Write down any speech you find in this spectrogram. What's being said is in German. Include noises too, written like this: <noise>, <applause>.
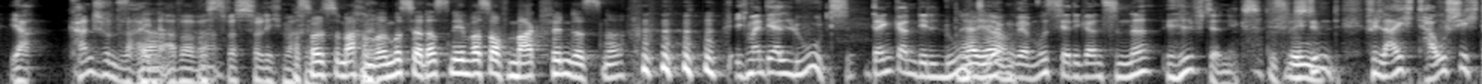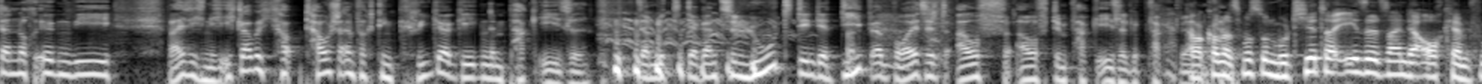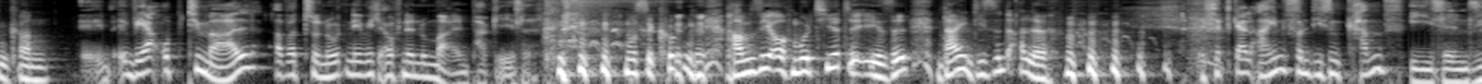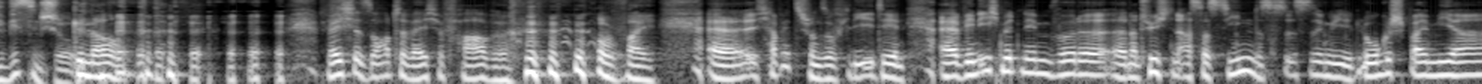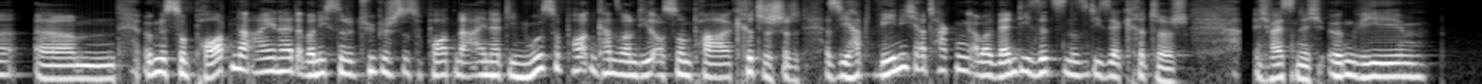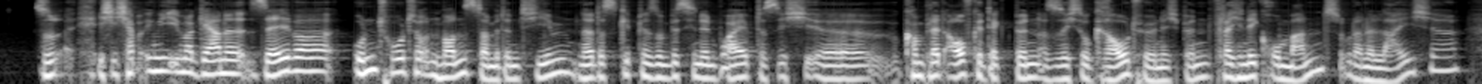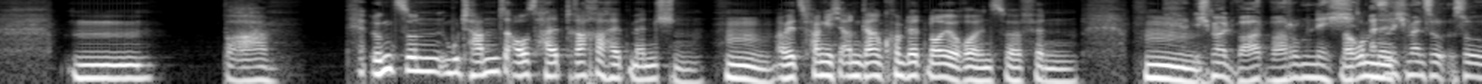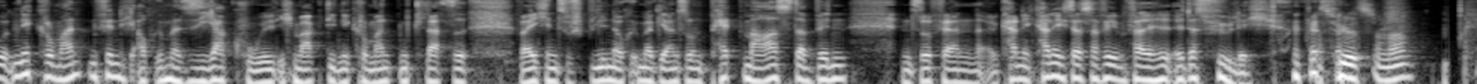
Ja, kann schon sein, ja, aber was, ja. was soll ich machen? Was sollst du machen? Ne? Man muss ja das nehmen, was du auf dem Markt findest, ne? <laughs> ich meine, der Loot. Denk an den Loot. Ja, Irgendwer muss ja die ganzen, ne? Hilft ja nichts. Stimmt. Vielleicht tausche ich dann noch irgendwie, weiß ich nicht. Ich glaube, ich tausche einfach den Krieger gegen einen Packesel. damit <laughs> der ganze Loot, den der Dieb erbeutet, auf, auf dem Packesel gepackt wird. Aber komm, kann. das muss so ein mutierter Esel sein, der auch kämpfen kann. Wäre optimal, aber zur Not nehme ich auch einen normalen Packesel. <laughs> Musst du gucken, haben sie auch mutierte Esel? Nein, die sind alle. <laughs> ich hätte gern einen von diesen Kampfeseln, Sie wissen schon. Genau. <laughs> welche Sorte, welche Farbe? oh wei. Äh, ich habe jetzt schon so viele Ideen. Äh, wen ich mitnehmen würde, äh, natürlich den Assassinen, das ist irgendwie logisch bei mir. Ähm, irgendeine supportende Einheit, aber nicht so eine typische supportende Einheit, die nur supporten kann, sondern die auch so ein paar paar kritische. Also sie hat wenig Attacken, aber wenn die sitzen, dann sind die sehr kritisch. Ich weiß nicht, irgendwie. So, ich, ich habe irgendwie immer gerne selber Untote und Monster mit im Team. Ne, das gibt mir so ein bisschen den Vibe, dass ich äh, komplett aufgedeckt bin, also ich so grautönig bin. Vielleicht ein Nekromant oder eine Leiche. Mm, boah, Irgend so ein Mutant aus halb Drache, halb Menschen. Hm, aber jetzt fange ich an, komplett neue Rollen zu erfinden. Hm. Ich meine, wa warum nicht? Warum also nicht? ich meine, so, so Nekromanten finde ich auch immer sehr cool. Ich mag die Nekromantenklasse, weil ich in so Spielen auch immer gern so ein Petmaster bin. Insofern äh, kann ich, kann ich das auf jeden Fall, äh, das fühle ich. <laughs> Das fühlst du, ne?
